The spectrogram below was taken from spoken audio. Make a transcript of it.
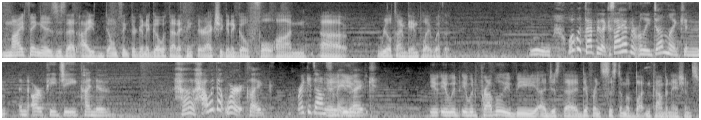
my thing is, is that I don't think they're going to go with that. I think they're actually going to go full on uh, real time gameplay with it. Ooh, what would that be like? Because I haven't really done like an an RPG kind of. How how would that work? Like, break it down for uh, me. like, it, it, would it would probably be a, just a different system of button combinations.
